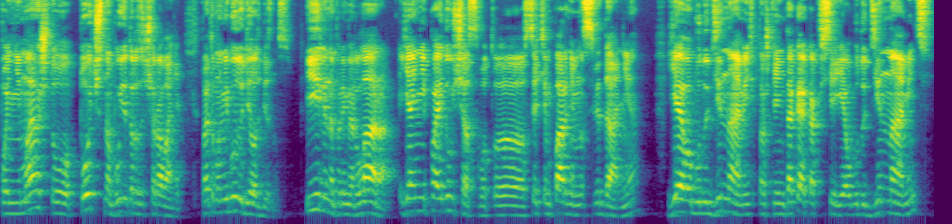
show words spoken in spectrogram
понимаю, что точно будет разочарование. Поэтому не буду делать бизнес. Или, например, Лара, я не пойду сейчас вот э, с этим парнем на свидание, я его буду динамить, потому что я не такая, как все, я его буду динамить,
